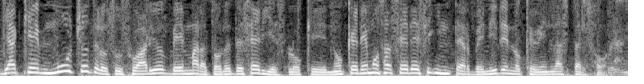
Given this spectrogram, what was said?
ya que muchos de los usuarios ven maratones de series. Lo que no queremos hacer es intervenir en lo que ven las personas.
